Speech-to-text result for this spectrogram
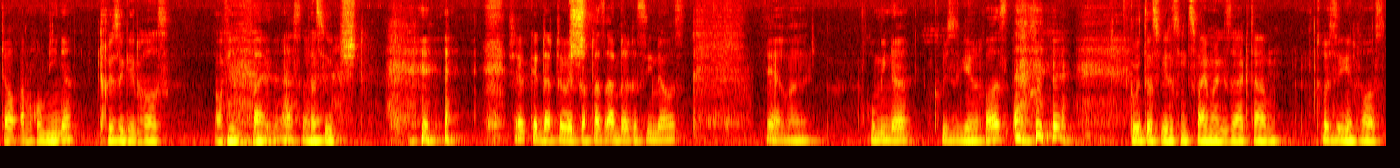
Doch, an Romina. Grüße gehen raus. Auf jeden Fall. Ach so. Das wird pst. Ich habe gedacht, du willst auf was anderes hinaus. Ja, aber Romina, Grüße gehen raus. Gut, dass wir das nur zweimal gesagt haben. Grüße gehen raus.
